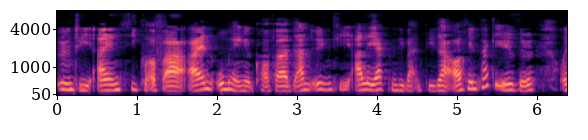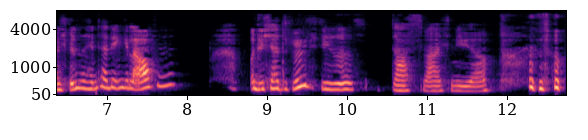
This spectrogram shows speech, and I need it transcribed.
irgendwie ein Ziehkoffer, ein Umhängekoffer, dann irgendwie alle Jacken, die, die sah aus wie ein Packesel. Und ich bin so hinter denen gelaufen und ich hatte wirklich dieses, das mache ich nie wieder.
